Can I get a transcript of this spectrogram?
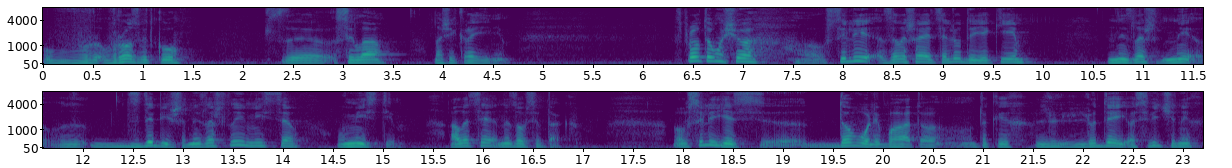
в в розвитку села в нашій країні. Справа в тому, що в селі залишаються люди, які не злаш... не... здебільше не знайшли місця в місті. Але це не зовсім так. В селі є е, доволі багато таких людей, освічених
